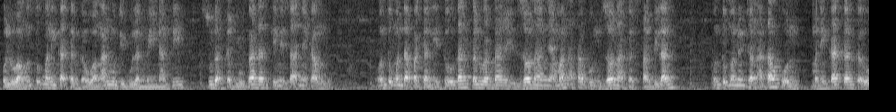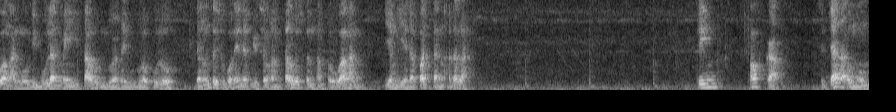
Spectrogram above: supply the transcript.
peluang untuk meningkatkan keuanganmu di bulan Mei nanti sudah terbuka dan kini saatnya kamu untuk mendapatkan itu dan keluar dari zona nyaman ataupun zona kestabilan untuk menunjang ataupun meningkatkan keuanganmu di bulan Mei tahun 2020. Dan untuk support energi seorang Taurus tentang keuangan yang ia dapatkan adalah King of Cup. Secara umum,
